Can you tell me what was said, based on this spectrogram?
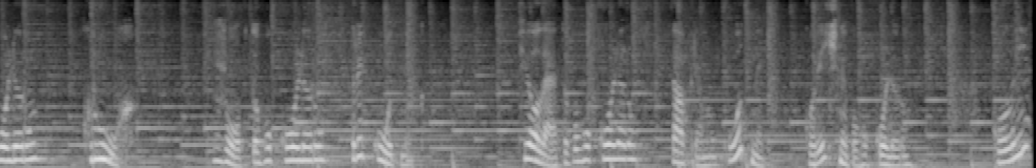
кольору, круг жовтого кольору, трикутник фіолетового кольору та прямокутник коричневого кольору. Коли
